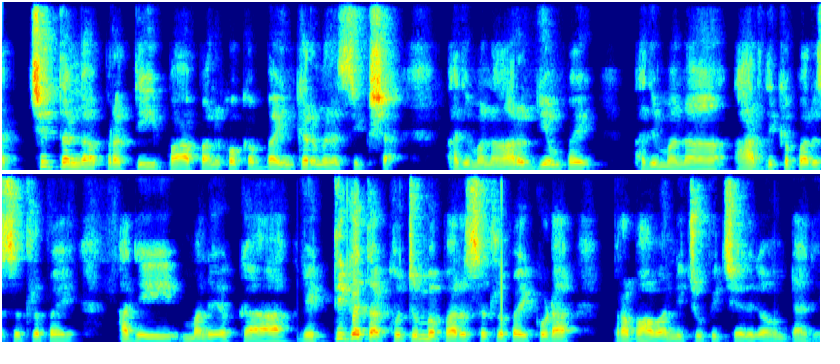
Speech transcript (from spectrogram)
ఖచ్చితంగా ప్రతి పాపానికి ఒక భయంకరమైన శిక్ష. అది మన ఆరోగ్యంపై అది మన ఆర్థిక పరిస్థితులపై అది మన యొక్క వ్యక్తిగత కుటుంబ పరిస్థితులపై కూడా ప్రభావాన్ని చూపించేదిగా ఉంటుంది.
